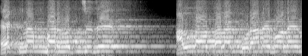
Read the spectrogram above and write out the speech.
এক নাম্বার হচ্ছে যে, আল্লাহ তালা কোরআনে বলেন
